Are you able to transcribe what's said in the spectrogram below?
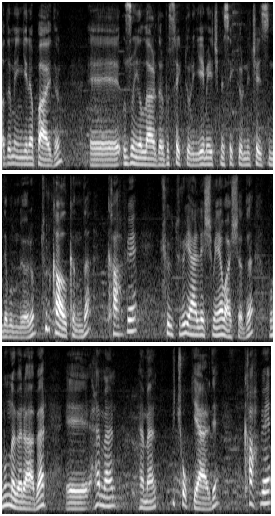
Adım Engin Apaydın. Ee, uzun yıllardır bu sektörün, yeme içme sektörünün içerisinde bulunuyorum. Türk halkında kahve kültürü yerleşmeye başladı. Bununla beraber e, hemen hemen birçok yerde kahve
